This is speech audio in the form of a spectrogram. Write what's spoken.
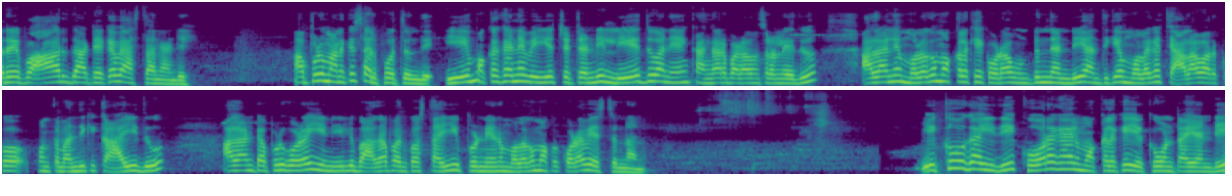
రేపు ఆరు దాటాక వేస్తానండి. అప్పుడు మనకి సరిపోతుంది. ఏ మొక్కకైనా వేయొచ్చటండి. లేదు అని ఏం కంగారు పడవసరం లేదు. అలానే ములగ మొక్కలకి కూడా ఉంటుందండి. అందుకే ములగ చాలా వరకు కొంతమందికి కాయదు. అలాంటప్పుడు కూడా ఈ నీళ్ళు బాగా పనికొస్తాయి. ఇప్పుడు నేను ములగ మొక్క కూడా వేస్తున్నాను. ఎక్కువగా ఇది కూరగాయల మొక్కలకి ఎక్కువ ఉంటాయండి.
